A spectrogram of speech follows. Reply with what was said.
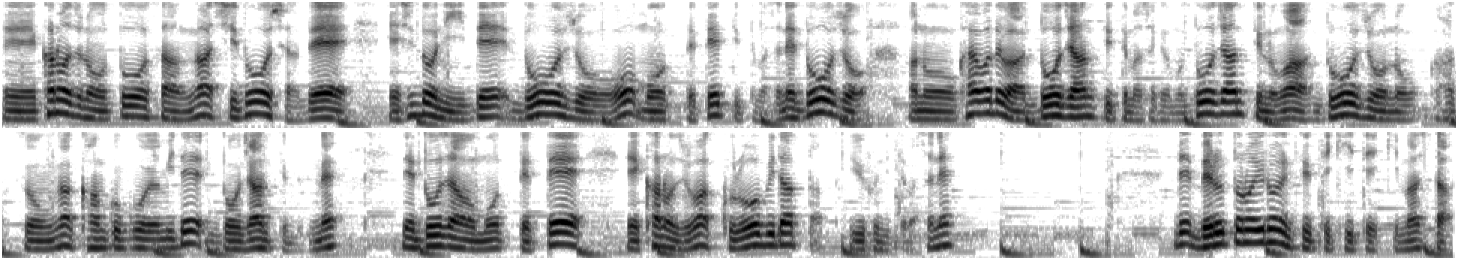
えー彼女のお父さんが指導者で、シドニーで道場を持っててって言ってましたね。道場、あの、会話では道ジャンって言ってましたけども、道ジャンっていうのは道場の発音が韓国語読みで道ジャンって言うんですね。で、道ジャンを持ってて、え彼女は黒帯だったというふうに言ってましたね。で、ベルトの色について聞いてきました。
